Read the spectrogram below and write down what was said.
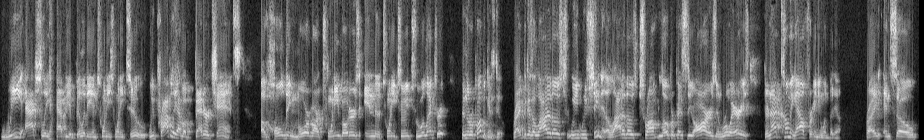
we actually have the ability in 2022. We probably have a better chance of holding more of our 20 voters in the 2022 electorate than the Republicans do, right? Because a lot of those, we, we've seen it, a lot of those Trump low propensity R's in rural areas, they're not coming out for anyone but him, right? And so,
